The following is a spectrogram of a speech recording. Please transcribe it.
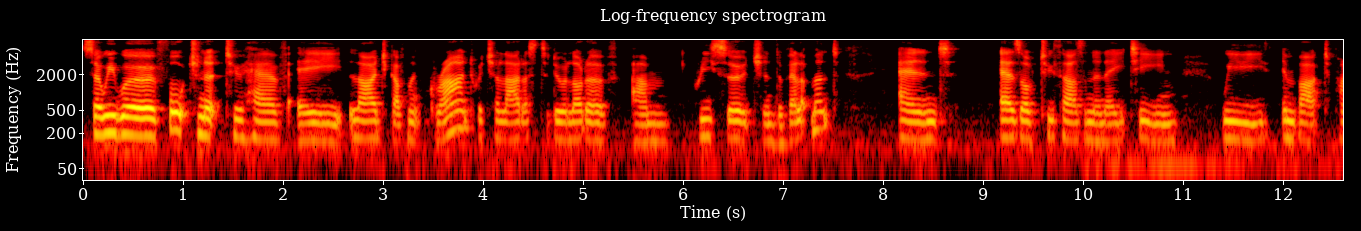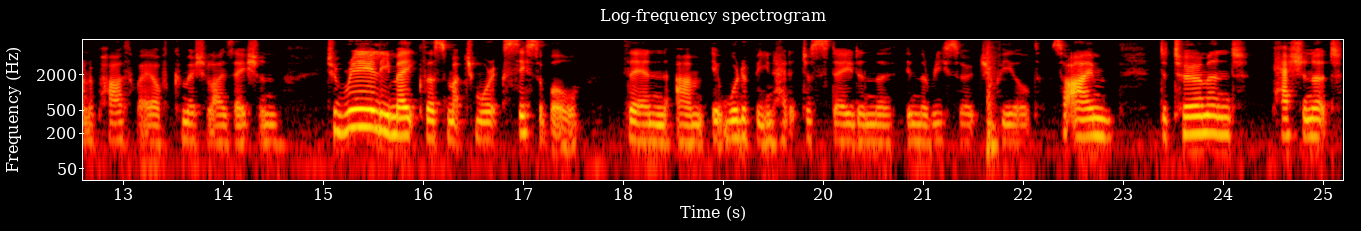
So we were fortunate to have a large government grant, which allowed us to do a lot of um, research and development. And as of 2018, we embarked upon a pathway of commercialization to really make this much more accessible than um, it would have been had it just stayed in the in the research field. So I'm determined, passionate.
